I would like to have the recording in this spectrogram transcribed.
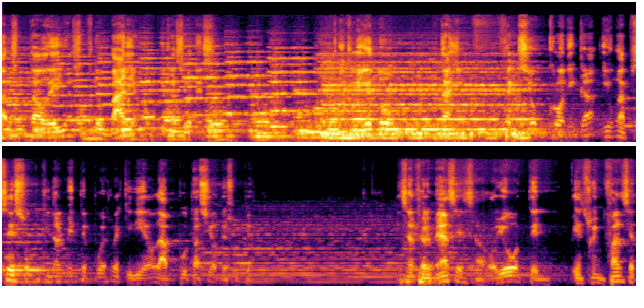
al resultado de ella sufrió varias complicaciones, incluyendo una infección crónica y un absceso que finalmente pues requirieron la amputación de su pierna. Esa enfermedad se desarrolló en su infancia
